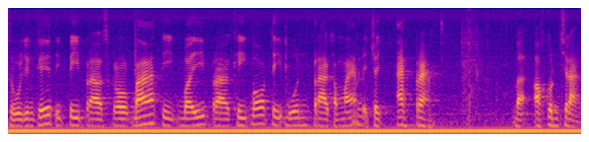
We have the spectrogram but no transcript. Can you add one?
ស្រួលជាងគេទី2ប្រើ scroll bar ទី3ប្រើ keyboard ទី4ប្រើ command ដែលចុច F5 បាទអរគុណច្រើន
